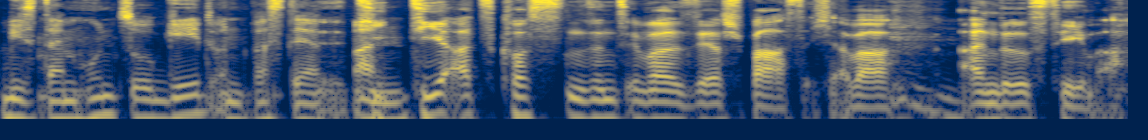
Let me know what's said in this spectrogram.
wie es deinem Hund so geht und was der Ti- an. Tierarztkosten sind immer sehr spaßig, aber anderes Thema.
